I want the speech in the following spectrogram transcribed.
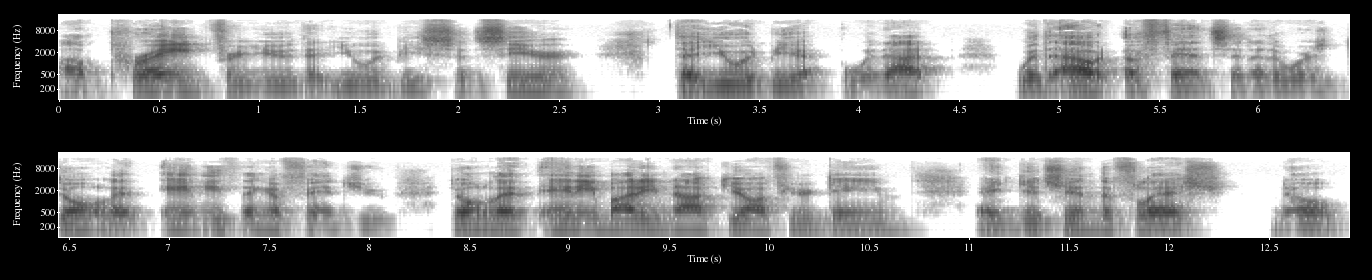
I'm praying for you that you would be sincere, that you would be without without offense. In other words, don't let anything offend you. Don't let anybody knock you off your game and get you in the flesh. No,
